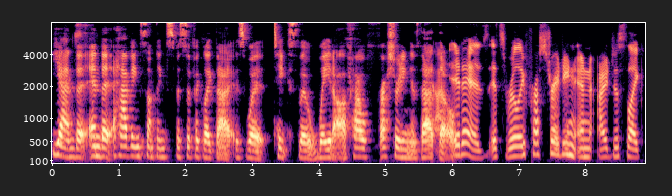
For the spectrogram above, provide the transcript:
Yeah, and that and that having something specific like that is what takes the weight off. How frustrating is that though? it is it's really frustrating and i just like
